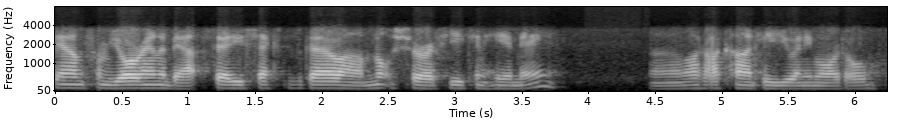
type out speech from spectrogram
sound from your end about 30 seconds ago. I'm not sure if you can hear me. Um, I, I can't hear you anymore at all.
